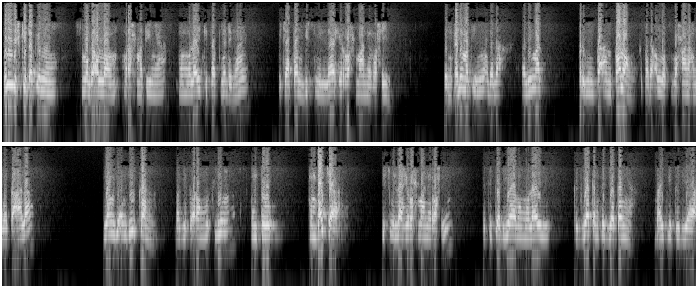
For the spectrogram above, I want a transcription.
Penulis kitab ini, semoga Allah merahmatinya, memulai kitabnya dengan ucapan Bismillahirrahmanirrahim. Dan kalimat ini adalah kalimat permintaan tolong kepada Allah Subhanahu wa taala yang dianjurkan bagi seorang muslim untuk membaca Bismillahirrahmanirrahim ketika dia memulai kegiatan-kegiatannya, baik itu dia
